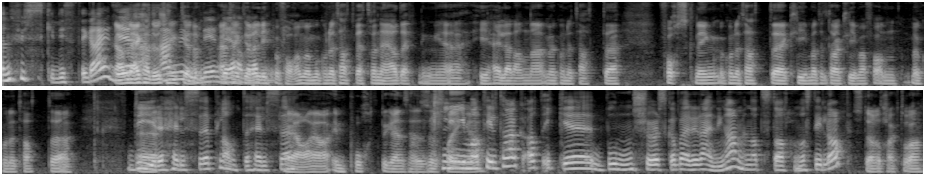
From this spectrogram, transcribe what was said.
en huskelisteguide. Ja, men jeg hadde jo er tenkt gjennom, mulig, jeg det tenkte jo det litt på forhånd, men vi kunne tatt veterinærdekning eh, i hele landet. Vi kunne tatt eh, forskning, vi kunne tatt eh, klimatiltak, klimafond. Vi kunne tatt Dyrehelse, plantehelse, ja, ja, importbegrensninger. klimatiltak. At ikke bonden sjøl skal bære regninga, men at staten må stille opp. Større traktorer.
